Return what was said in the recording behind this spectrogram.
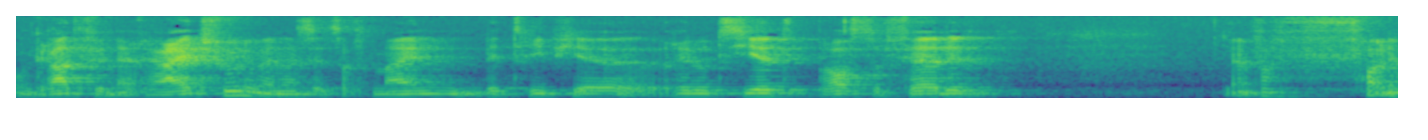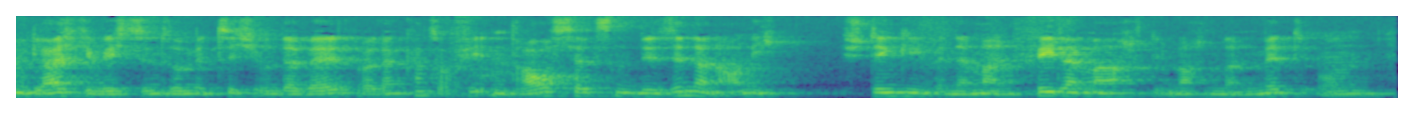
Und gerade für eine Reitschule, wenn das jetzt auf meinen Betrieb hier reduziert, brauchst du Pferde, die einfach voll im Gleichgewicht sind, so mit sich und der Welt, weil dann kannst du auf jeden draufsetzen. Die sind dann auch nicht stinkig, wenn der mal einen Fehler macht, die machen dann mit und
